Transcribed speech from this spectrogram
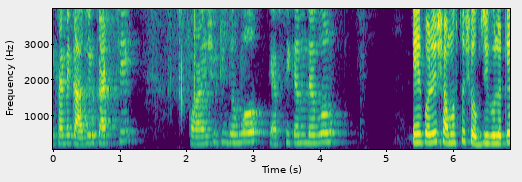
এখানে গাজর কাটছি, কড়াইশুঁটি দেবো, ক্যাপসিকাম দেবো। এরপরে সমস্ত সবজিগুলোকে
